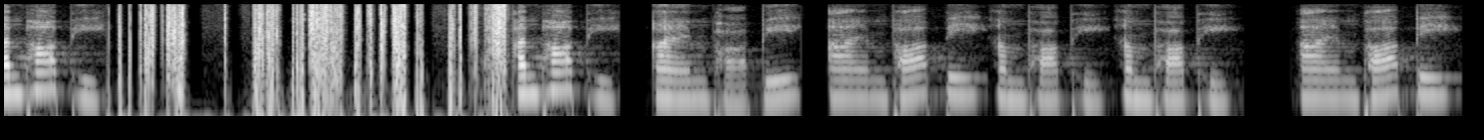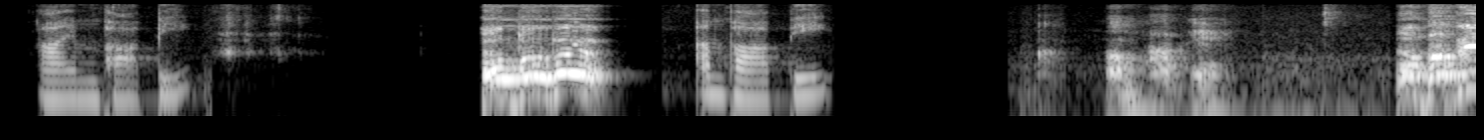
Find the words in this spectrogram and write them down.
I'm Poppy. I'm Poppy. I'm Poppy. I'm Poppy. I'm Poppy. I'm Poppy. I'm Poppy. I'm Poppy. Lan baba! I'm Poppy. Lan papi. Lan papi!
